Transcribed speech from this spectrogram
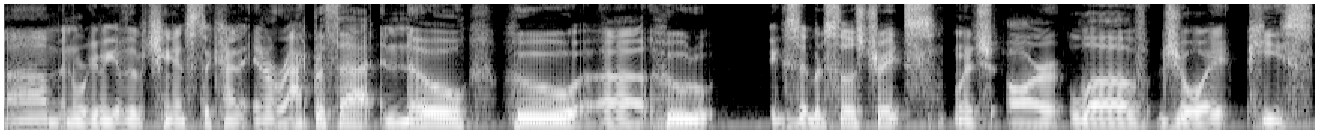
Um, and we're going to give them a chance to kind of interact with that and know who uh, who exhibits those traits, which are love, joy, peace,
